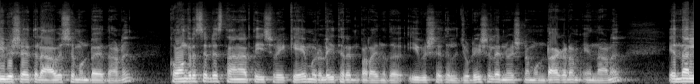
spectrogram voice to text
ഈ വിഷയത്തിൽ ആവശ്യമുണ്ട് എന്നാണ്. കോൺഗ്രസിന്റെ സ്ഥാനാർത്ഥി ശ്രീ കെ മുരളീധരൻ പറയുന്നത് ഈ വിഷയത്തിൽ ജുഡീഷ്യൽ അന്വേഷണം ഉണ്ടാകണം എന്നാണ്. എന്നാൽ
